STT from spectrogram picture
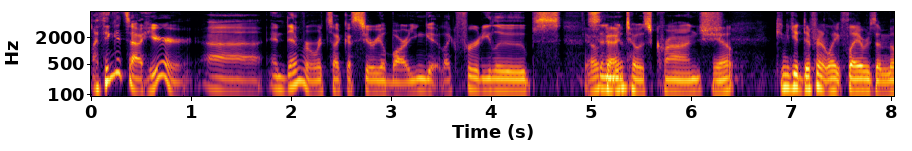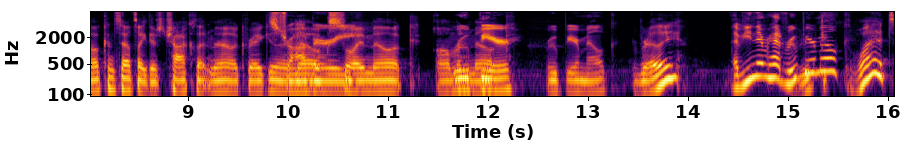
I think it's out here uh, in Denver where it's like a cereal bar. You can get like Fruity Loops, Cinnamon Toast Crunch. Yep. Can you get different like flavors of milk and stuff? Like there's chocolate milk, regular Strawberry, milk, soy milk, almond Root milk. beer, root beer milk. Really? Have you never had root beer milk? What?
